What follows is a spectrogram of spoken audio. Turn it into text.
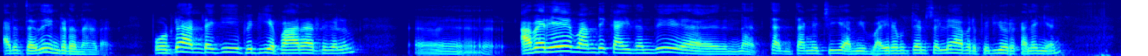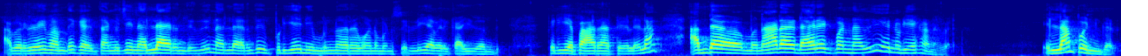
அடுத்தது எங்களோட நாடகம். போட்டு அன்றைக்கு பெரிய பாராட்டுகளும் அவரே வந்து கை தந்து தன் தங்கச்சி அவி வைரமுத்தன்னு சொல்லி அவர் பெரிய ஒரு கலைஞன். அவரே வந்து க தங்கச்சி நல்லா இருந்தது நல்லா இருந்து இப்படியே நீ முன்னேற வேணும்னு சொல்லி அவர் கை தந்து. பெரிய பாராட்டுகள் எல்லாம். அந்த நாடக டைரக்ட் பண்ணது என்னுடைய கணவர். எல்லாம் பெண்கள்.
